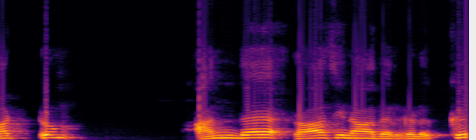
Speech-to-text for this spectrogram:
மற்றும் அந்த ராசிநாதர்களுக்கு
